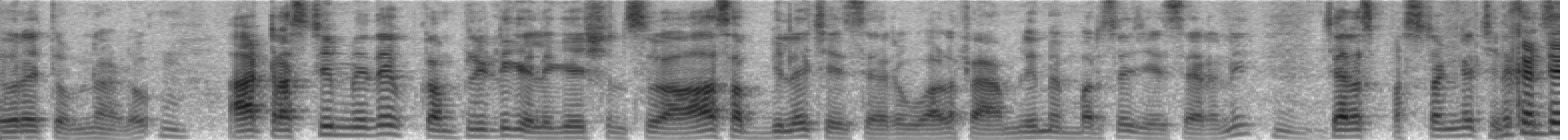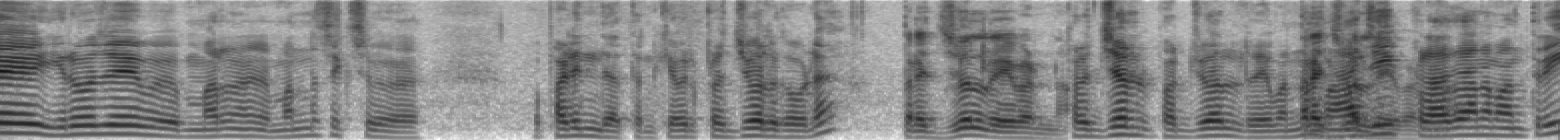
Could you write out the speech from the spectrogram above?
ఎవరైతే ఉన్నాడో ఆ ట్రస్టీ మీదే కంప్లీట్గా ఎలిగేషన్స్ ఆ సభ్యులే చేశారు వాళ్ళ ఫ్యామిలీ మెంబర్సే చేశారని చాలా స్పష్టంగా ఎందుకంటే ఈరోజే మరణ మరణ శిక్ష పడింది అతనికి. ఎవరు? ప్రజ్వల్ గౌడ? ప్రజ్వల్ రేవಣ್ణ ప్రజ్వల్ ప్రజ్వల్ ప్రజ్వల్ మాజీ. ప్రధానమంత్రి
